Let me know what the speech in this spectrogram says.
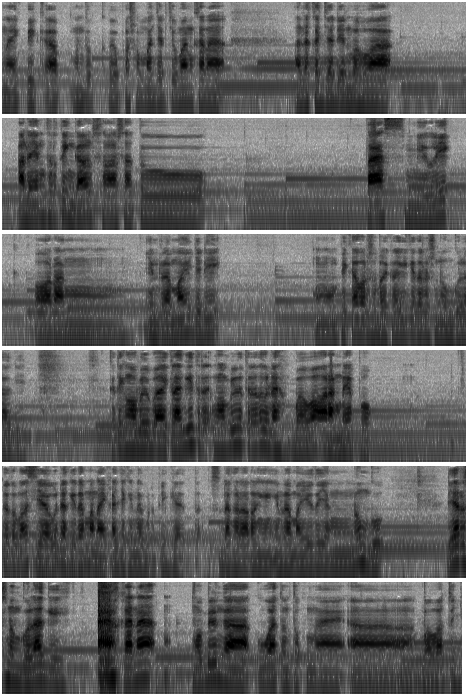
naik pick up untuk ke pos pemancar. Cuman karena ada kejadian bahwa ada yang tertinggal salah satu tas milik orang Indramayu. Jadi hmm, pick up harus balik lagi kita harus nunggu lagi. Ketika mobil balik lagi mobil ternyata udah bawa orang Depok. Otomatis ya udah kita naik aja kita bertiga. Sedangkan orang yang Indramayu itu yang nunggu dia harus nunggu lagi karena mobil nggak kuat untuk naik uh, bawa 17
